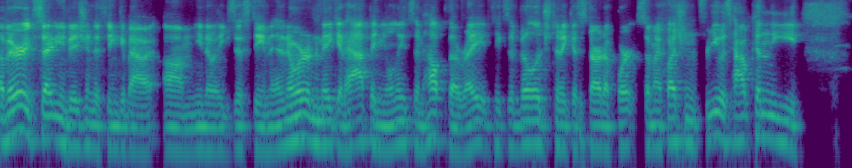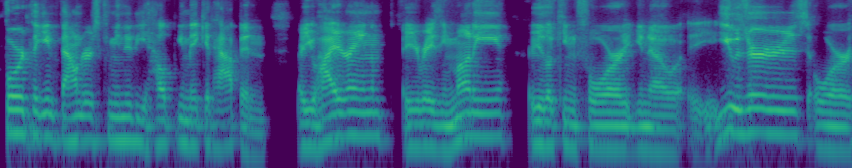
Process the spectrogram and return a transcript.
a very exciting vision to think about um you know existing. And in order to make it happen you'll need some help though right? It takes a village to make a startup work. So my question for you is how can the forward thinking founders community help you make it happen? Are you hiring? Are you raising money? Are you looking for you know users or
